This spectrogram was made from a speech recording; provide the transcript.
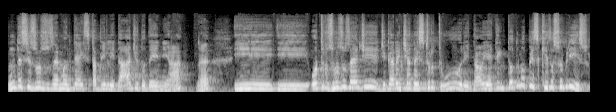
Um desses usos é manter a estabilidade do DNA, né? E, e outros usos é de, de garantia da estrutura e tal, e aí tem toda uma pesquisa sobre isso.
